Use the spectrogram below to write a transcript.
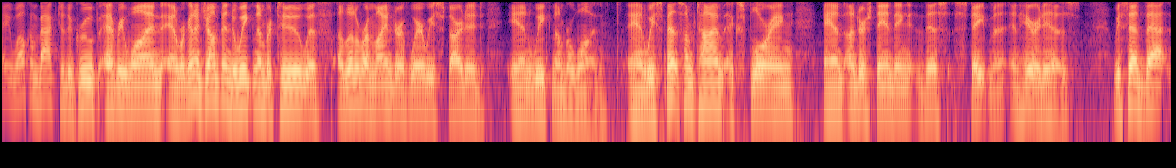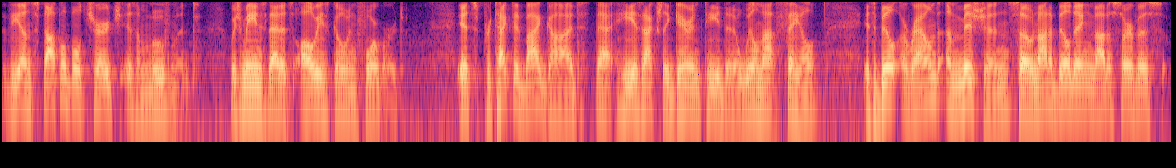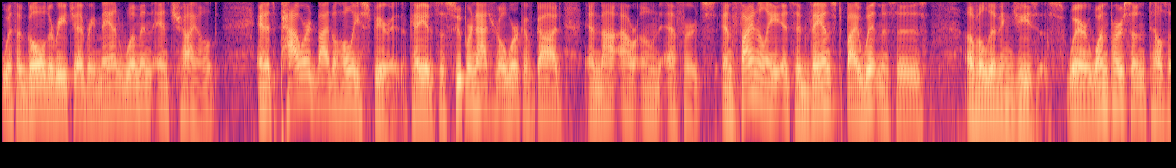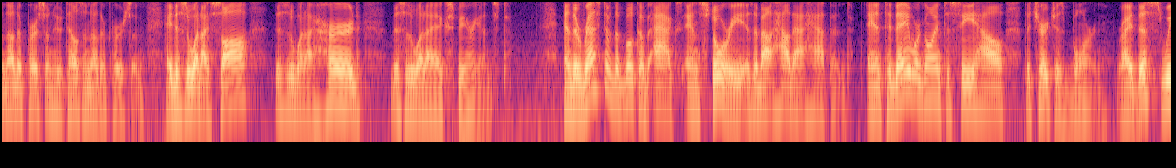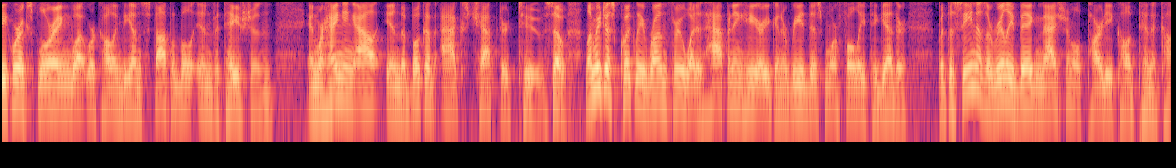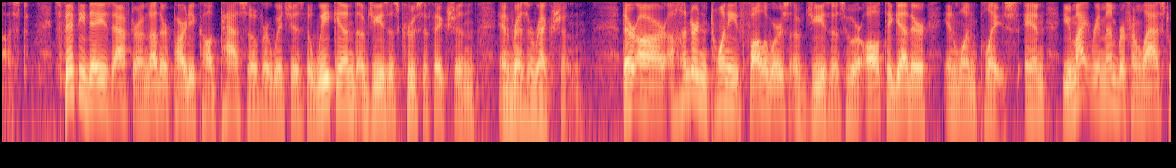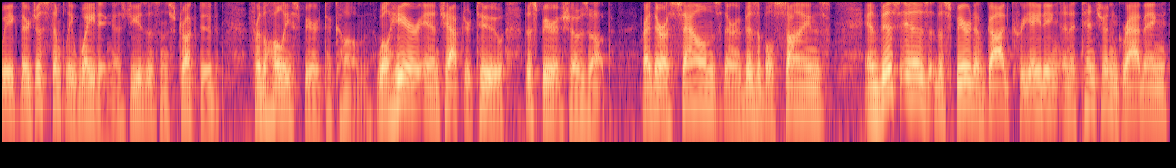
Hey, welcome back to the group, everyone. And we're going to jump into week number two with a little reminder of where we started in week number one. And we spent some time exploring and understanding this statement, and here it is. We said that the unstoppable church is a movement, which means that it's always going forward. It's protected by God, that He is actually guaranteed that it will not fail. It's built around a mission, so not a building, not a service, with a goal to reach every man, woman, and child. And it's powered by the Holy Spirit, okay? It's a supernatural work of God and not our own efforts. And finally, it's advanced by witnesses of a living Jesus, where one person tells another person who tells another person, hey, this is what I saw, this is what I heard, this is what I experienced. And the rest of the book of Acts and story is about how that happened. And today we're going to see how the church is born, right? This week we're exploring what we're calling the unstoppable invitation, and we're hanging out in the book of Acts, chapter 2. So let me just quickly run through what is happening here. You're going to read this more fully together. But the scene is a really big national party called Pentecost. It's 50 days after another party called Passover, which is the weekend of Jesus' crucifixion and resurrection. There are 120 followers of Jesus who are all together in one place. And you might remember from last week, they're just simply waiting, as Jesus instructed, for the Holy Spirit to come. Well, here in chapter 2, the Spirit shows up. Right? There are sounds, there are visible signs, and this is the Spirit of God creating an attention grabbing,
